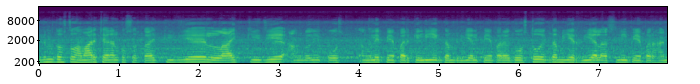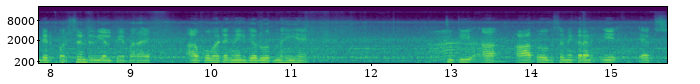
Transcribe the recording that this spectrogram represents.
ना दोस्तों, हमारे चैनल को सब्सक्राइब कीजिए, लाइक कीजिए। अगले पोस्ट, अगले पेपर के लिए एकदम रियल पेपर है। दोस्तों, एकदम ये रियल असली paper hundred percent real paper है। आपको भटकने की ज़रूरत नहीं है। क्योंकि आप लोग समीकरण a x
